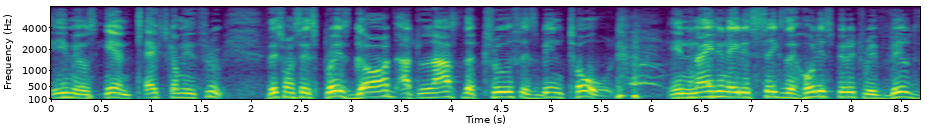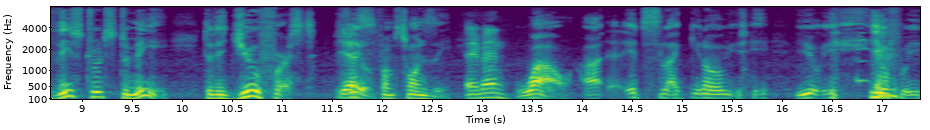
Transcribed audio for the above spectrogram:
emails here and text coming through. This one says, Praise God, at last the truth is being told. In 1986, the Holy Spirit revealed these truths to me, to the Jew first. Yes. Phil from Swansea. Amen. Wow. Uh, it's like, you know, you, you,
